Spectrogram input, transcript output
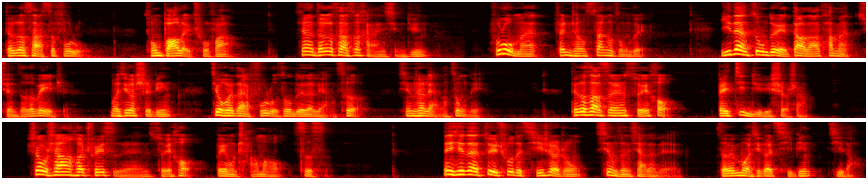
德克萨斯俘虏，从堡垒出发，向德克萨斯海岸行军。俘虏们分成三个纵队。一旦纵队到达他们选择的位置，墨西哥士兵就会在俘虏纵队的两侧形成两个纵列。德克萨斯人随后被近距离射伤，受伤和垂死的人随后被用长矛刺死。那些在最初的骑射中幸存下来的人，则被墨西哥骑兵击倒。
